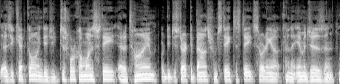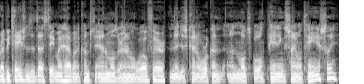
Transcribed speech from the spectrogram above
as you kept going, did you just work on one state at a time, or did you start to bounce from state to state, sorting out kind of images and reputations that that state might have when it comes to animals or animal welfare, and then just kind of work on, on multiple paintings simultaneously?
